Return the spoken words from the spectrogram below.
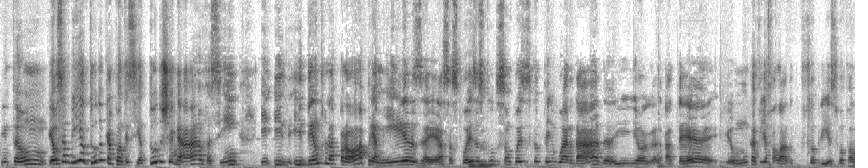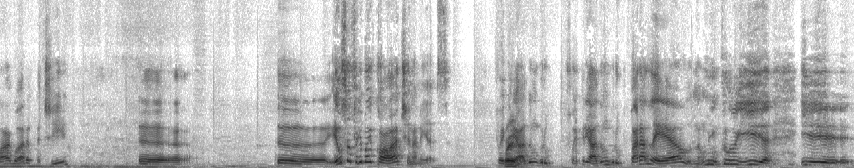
então, eu sabia tudo o que acontecia, tudo chegava, assim, e, e, e, dentro da própria mesa, essas coisas, uhum. tudo são coisas que eu tenho guardada, e eu, até eu nunca havia falado sobre isso, vou falar agora para ti. Uh, uh, eu sofri boicote na mesa. Foi, foi, criado um grupo, foi criado um grupo paralelo, não me incluía, e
